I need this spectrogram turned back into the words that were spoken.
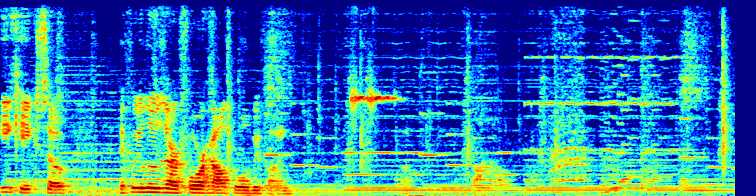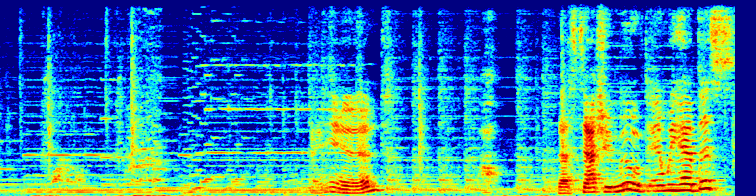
EkeEkes, so if we lose our four health, we'll be fine. That statue moved, and we have this.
